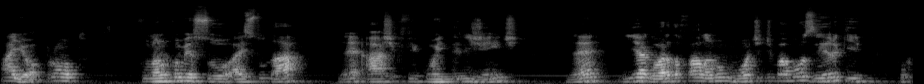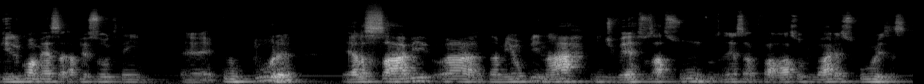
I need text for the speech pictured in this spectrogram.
Aí, ó, pronto. Fulano começou a estudar, né? Acha que ficou inteligente, né? E agora tá falando um monte de baboseira aqui, porque ele começa a pessoa que tem é, cultura, ela sabe ah, também opinar em diversos assuntos, né? Sabe falar sobre várias coisas.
